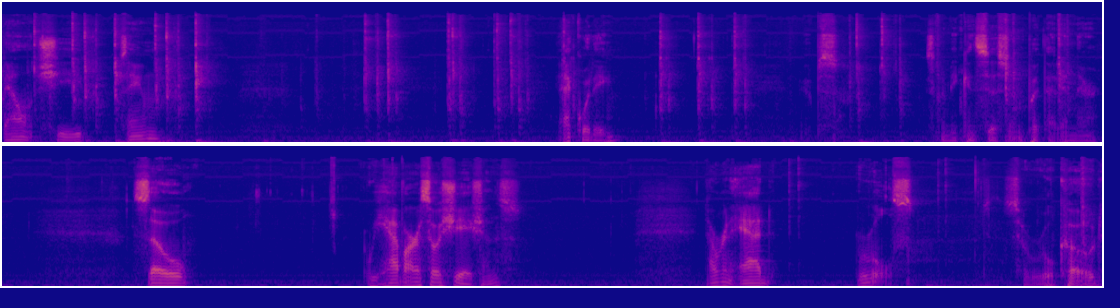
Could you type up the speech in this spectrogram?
balance sheet, same equity. Oops. It's going to be consistent. and Put that in there. So we have our associations. Now we're going to add rules. So rule code.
